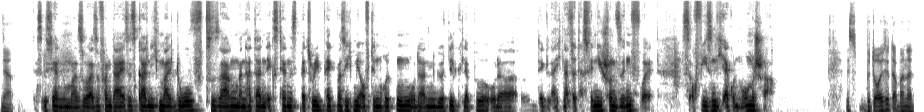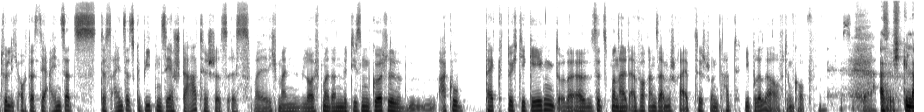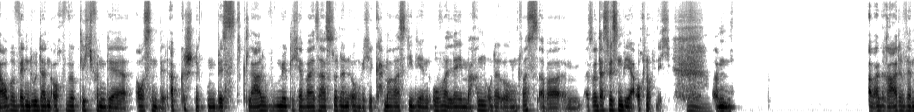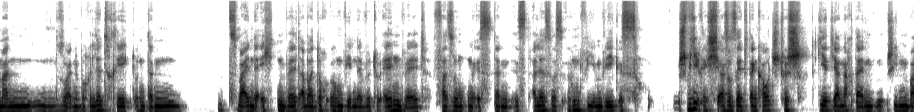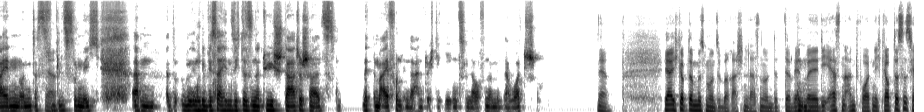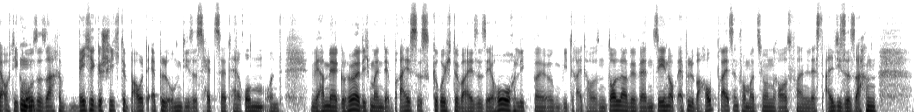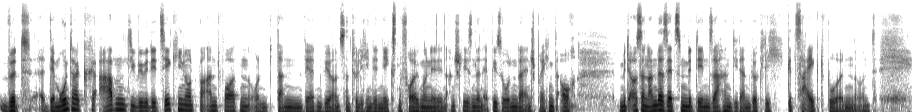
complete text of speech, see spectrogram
Ja. Das ist ja nun mal so. Also von daher ist es gar nicht mal doof zu sagen, man hat da ein externes Battery Pack, was ich mir auf den Rücken oder einen Gürtel kleppe oder dergleichen. Also das finde ich schon sinnvoll. Das ist auch wesentlich ergonomischer. Es bedeutet aber natürlich auch, dass der Einsatz, das Einsatzgebiet ein sehr statisches ist, weil ich meine, läuft man dann mit diesem Gürtel Akku Pack durch die Gegend oder sitzt man halt einfach an seinem Schreibtisch und hat die Brille auf dem Kopf? Ja also ich glaube, wenn du dann auch wirklich von der Außenwelt abgeschnitten bist, klar, möglicherweise hast du dann irgendwelche Kameras, die dir ein Overlay machen oder irgendwas, aber ähm, also das wissen wir ja auch noch nicht. Hm. Ähm, aber gerade wenn man so eine Brille trägt und dann zwar in der echten Welt, aber doch irgendwie in der virtuellen Welt versunken ist, dann ist alles, was irgendwie im Weg ist, schwierig. Also selbst ein Couchtisch geht ja nach deinen Schienenbeinen und das ja. willst du nicht. Ähm, also in gewisser Hinsicht ist es natürlich statischer, als mit einem iPhone in der Hand durch die Gegend zu laufen oder mit einer Watch. Ja. Ja, ich glaube, da müssen wir uns überraschen lassen und da werden mhm. wir die ersten Antworten. Ich glaube, das ist ja auch die mhm. große. Sache. Welche Geschichte baut Apple um dieses Headset herum? Und wir haben ja gehört, ich meine, der Preis ist gerüchteweise sehr hoch, liegt bei irgendwie 3000 Dollar. Wir werden sehen, ob Apple überhaupt Preisinformationen rausfallen lässt. All diese Sachen wird der Montagabend die WWDC-Keynote beantworten und dann werden wir uns natürlich in den nächsten Folgen und in den anschließenden Episoden da entsprechend auch mit auseinandersetzen mit den Sachen, die dann wirklich gezeigt wurden. Und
